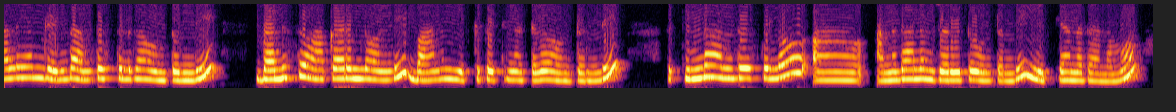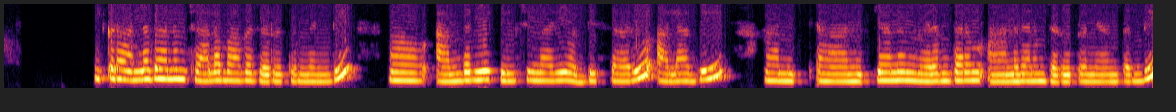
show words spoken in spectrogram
ఆలయం రెండు అంతస్తులుగా ఉంటుంది. ధనుసు ఆకారంలో ఉండి బాణం ఎక్కుపెట్టినట్టుగా ఉంటుంది. కింద అంతస్తులో అన్నదానం జరుగుతూ ఉంటుంది నిత్యాన్నదానము. ఇక్కడ అన్నదానం చాలా బాగా జరుగుతుందండి. అందరినీ పిలిచి మరీ వడ్డిస్తారు. అలాగే నిత్యానం నిరంతరం అన్నదానం జరుగుతూనే ఉంటుంది.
